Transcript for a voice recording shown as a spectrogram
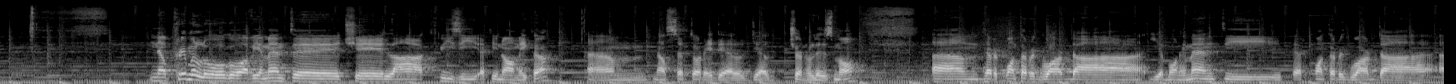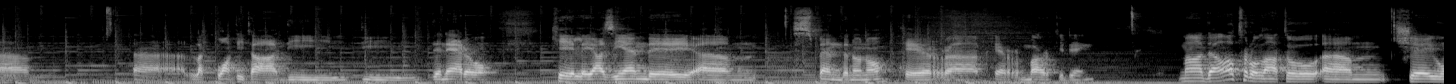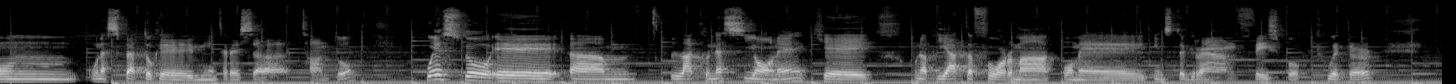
nel primo luogo, ovviamente, c'è la crisi economica um, nel settore del, del giornalismo Um, per quanto riguarda gli abbonamenti, per quanto riguarda um, uh, la quantità di, di, denaro che le aziende um, spendono no? per, uh, per, marketing. Ma dall'altro lato c'è un, un, aspetto che mi interessa tanto. Questo è la connessione che una piattaforma come Instagram, Facebook, Twitter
